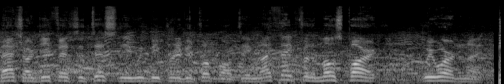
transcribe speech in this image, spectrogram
match our defense intensity, we'd be a pretty good football team. And I think for the most part, we were tonight.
